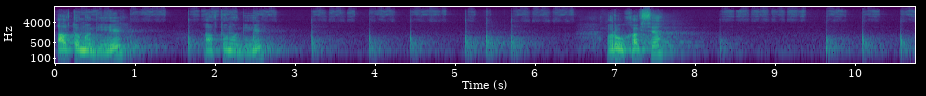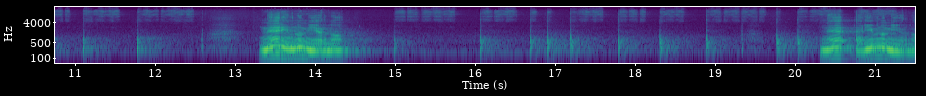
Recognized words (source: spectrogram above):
автомобіль. Автомобіль. Рухався. Нерівномірно. Нерівномірно.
